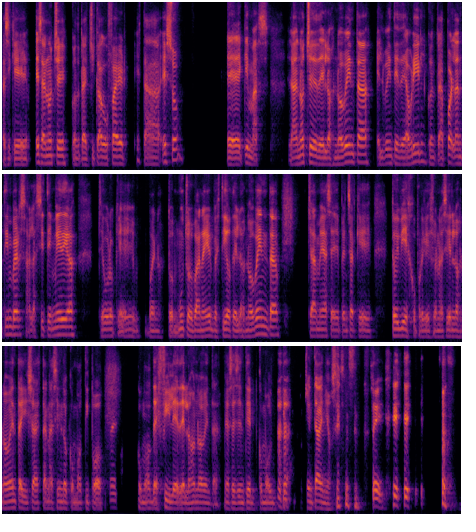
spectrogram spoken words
Así que esa noche contra Chicago Fire está eso. Eh, ¿qué más? La noche de los 90, el 20 de abril, contra Portland Timbers a las 7 y media. Seguro que, bueno, muchos van a ir vestidos de los 90. Ya me hace pensar que estoy viejo porque yo nací en los 90 y ya están haciendo como tipo, como desfile de los 90. Me hace sentir como tipo 80 años. Sí,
